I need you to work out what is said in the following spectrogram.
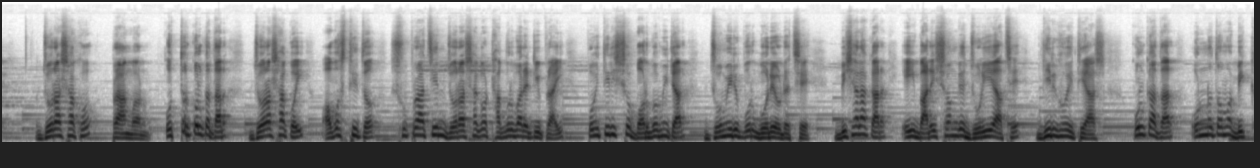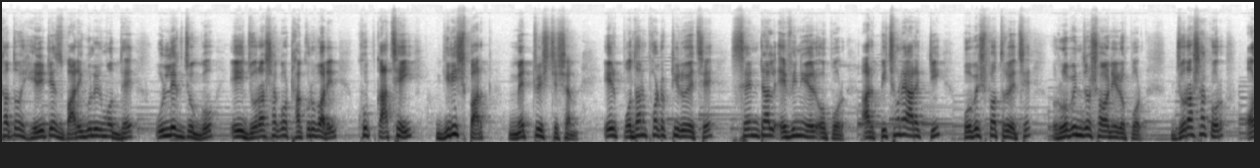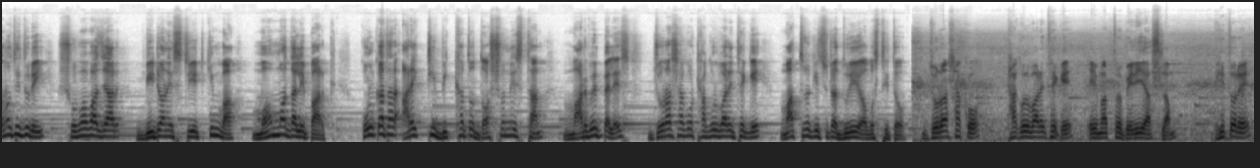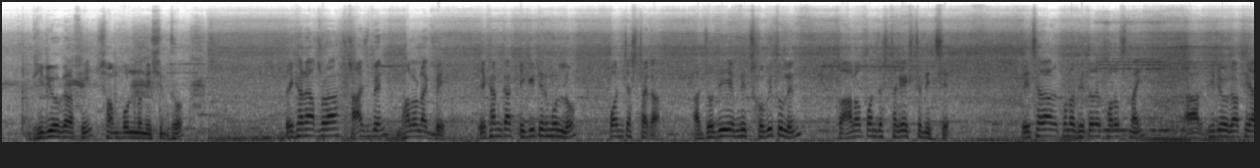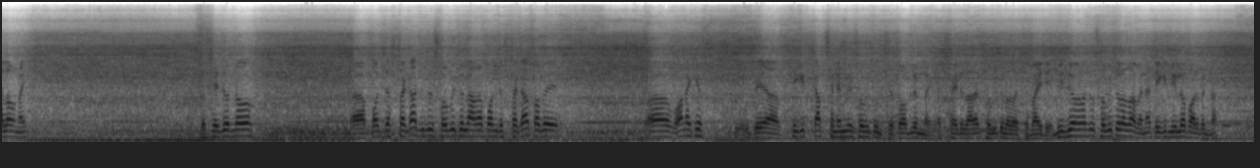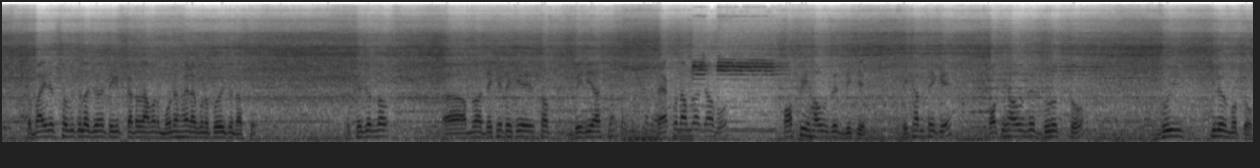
জোড়াসাঁকো প্রাঙ্গণ। উত্তর কলকাতার জোড়াসাঁকোয় অবস্থিত সুপ্রাচীন জোড়াসাঁকো ঠাকুরবাড়িটি প্রায় পঁয়ত্রিশশো বর্গমিটার জমির উপর গড়ে উঠেছে। বিশালাকার এই বাড়ির সঙ্গে জড়িয়ে আছে দীর্ঘ ইতিহাস। কলকাতার অন্যতম বিখ্যাত হেরিটেজ বাড়িগুলির মধ্যে উল্লেখযোগ্য এই জোড়াসাঁকো ঠাকুরবাড়ির খুব কাছেই গিরিশ পার্ক মেট্রো স্টেশন। এর প্রধান ফটকটি রয়েছে সেন্ট্রাল এভিনিউয়ের ওপর, আর পিছনে আরেকটি প্রবেশপথ রয়েছে রবীন্দ্র সরণির ওপর। জোড়াসাঁকোর অনতিদূরেই শোভাবাজার, বিডন স্ট্রিট কিংবা মোহাম্মদ আলী পার্ক। কলকাতার আরেকটি বিখ্যাত দর্শনীয় স্থান মার্বেল প্যালেস, জোড়াসাঁকো ঠাকুরবাড়ি থেকে মাত্র কিছুটা দূরে অবস্থিত। জোড়াসাঁকো ঠাকুরবাড়ি থেকে এইমাত্র বেরিয়ে আসলাম। ভিতরে ভিডিওগ্রাফি সম্পূর্ণ নিষিদ্ধ। এখানে আপনারা আসবেন, ভালো লাগবে। এখানকার টিকিটের মূল্য পঞ্চাশ টাকা। আর যদি এমনি ছবি তুলেন, তো আরও পঞ্চাশ টাকা এক্সট্রা দিচ্ছে। এছাড়া আর কোনো ভেতরে খরচ নাই, আর ভিডিওগ্রাফি অ্যালাও নাই। তো সেই জন্য পঞ্চাশ টাকা, যদি ছবি তুলেন আরও পঞ্চাশ টাকা, তবে অনেকে টিকিট কাটছেন, এমনি ছবি তুলছে প্রবলেম নাই। এক সাইডে দাঁড়ায় ছবি তোলা যাচ্ছে, বাইরে। মিউজিয়ামের মধ্যে ছবি তোলা যাবে না, টিকিট নিলেও পারবেন না। তো বাইরের ছবি তোলার জন্য টিকিট কাটার আমার মনে হয় না কোনো প্রয়োজন আছে। সেজন্য আমরা দেখে দেখে সব বেরিয়ে আসলাম। এখন আমরা যাব কফি হাউসের দিকে। এখান থেকে কফি হাউসের দূরত্ব দুই কিলোর মতো।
